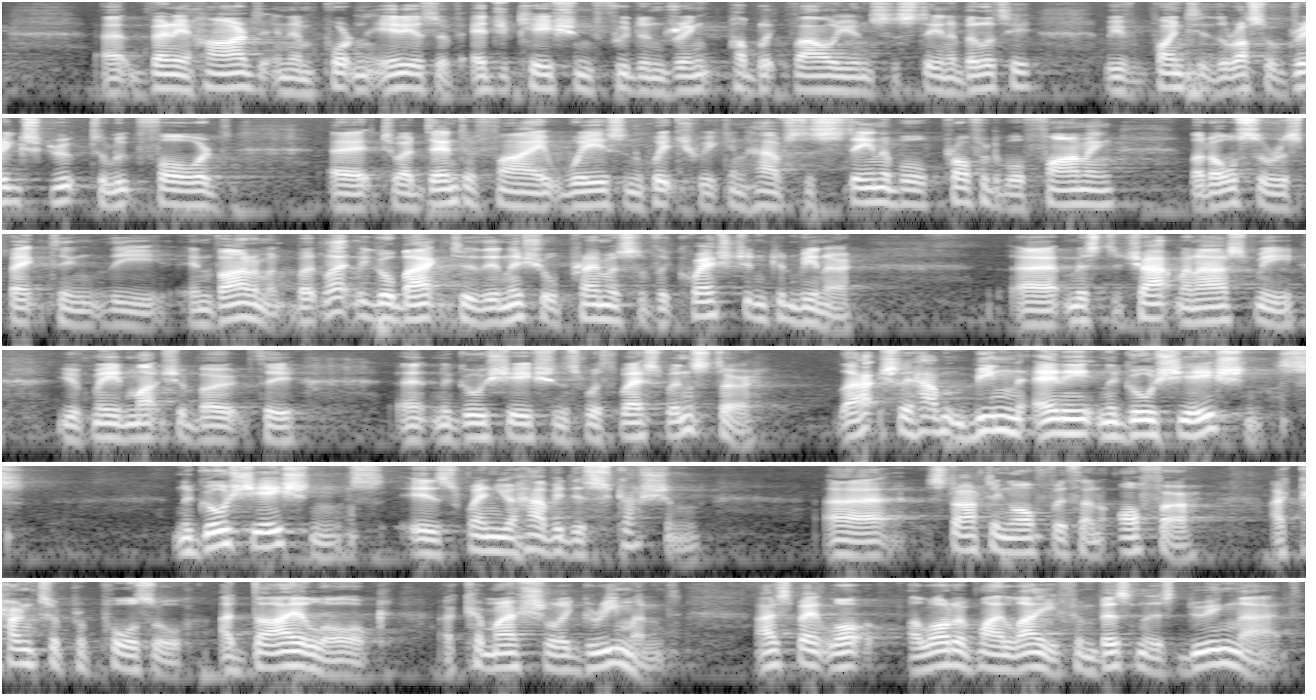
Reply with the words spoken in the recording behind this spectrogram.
uh, very hard in important areas of education, food and drink, public value and sustainability. We've appointed the Russell Griggs Group to look forward uh, to identify ways in which we can have sustainable, profitable farming, but also respecting the environment. But let me go back to the initial premise of the question, convener. Uh, Mr. Chapman asked me, you've made much about the uh, negotiations with Westminster. There actually haven't been any negotiations. Negotiations is when you have a discussion, uh, starting off with an offer, a counter proposal, a dialogue, a commercial agreement. I've spent lot, a lot of my life in business doing that.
